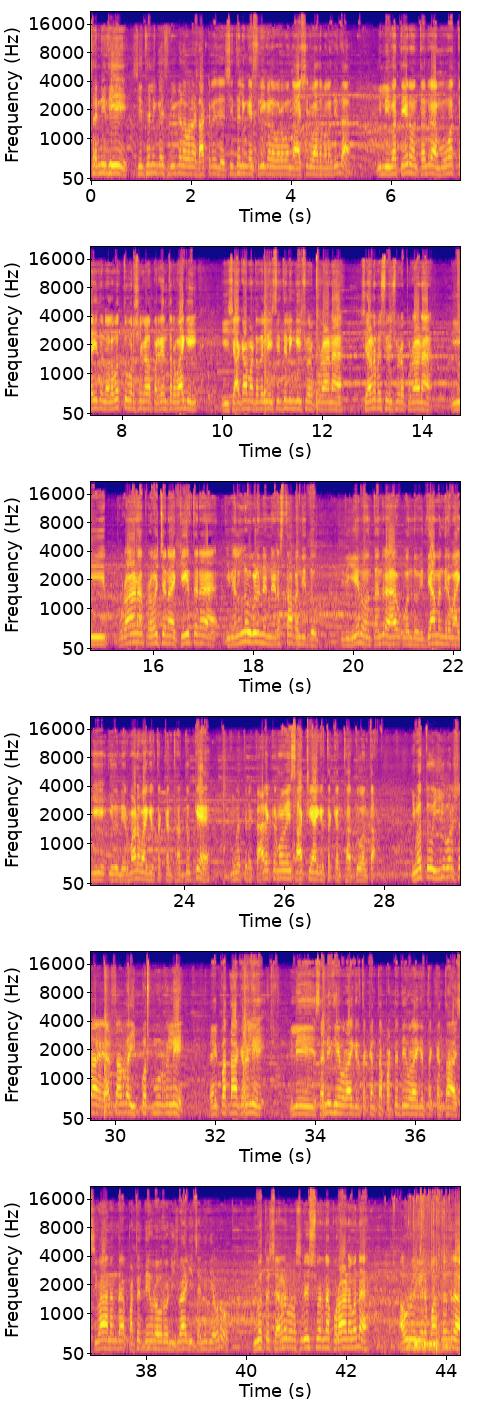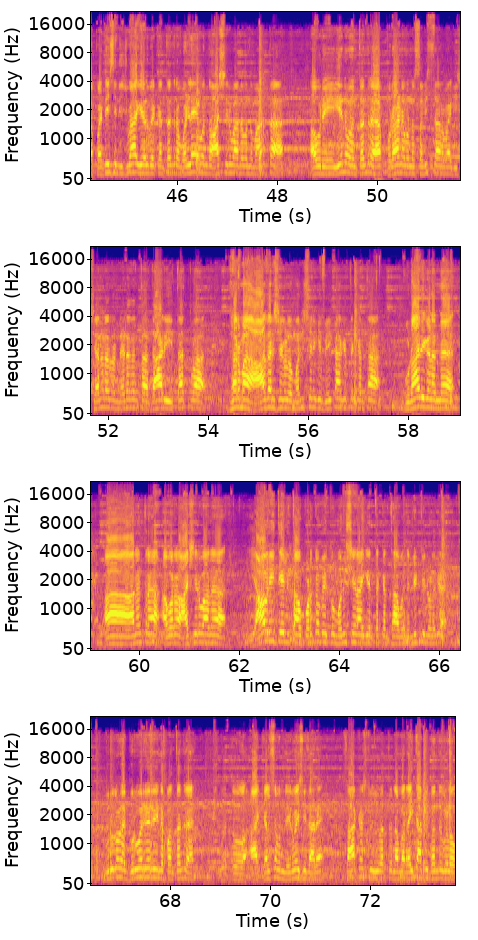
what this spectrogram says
ಸನ್ನಿಧಿ ಸಿದ್ಧಲಿಂಗ ಶ್ರೀಗಳವರ, ಡಾಕ್ಟರ್ ಸಿದ್ಧಲಿಂಗ ಶ್ರೀಗಳವರ ಒಂದು ಆಶೀರ್ವಾದ ಬಲದಿಂದ ಇಲ್ಲಿ ಇವತ್ತೇನು ಅಂತಂದ್ರೆ ಮೂವತ್ತೈದು, ನಲವತ್ತು ವರ್ಷಗಳ ಪರ್ಯಂತರವಾಗಿ ಈ ಶಾಖಾ ಮಠದಲ್ಲಿ ಸಿದ್ಧಲಿಂಗೇಶ್ವರ ಪುರಾಣ, ಶರಣಬಸವೇಶ್ವರ ಪುರಾಣ ಈ ಪುರಾಣ ಪ್ರವಚನ, ಕೀರ್ತನ ಇವೆಲ್ಲವುಗಳನ್ನು ನಡೆಸ್ತಾ ಬಂದಿದ್ದು. ಇದು ಏನು ಅಂತಂದ್ರೆ ಒಂದು ವಿದ್ಯಾಮಂದಿರವಾಗಿ ಇದು ನಿರ್ಮಾಣವಾಗಿರ್ತಕ್ಕಂಥದ್ದಕ್ಕೆ ಇವತ್ತಿನ ಕಾರ್ಯಕ್ರಮವೇ ಸಾಕ್ಷಿಯಾಗಿರ್ತಕ್ಕಂಥದ್ದು ಅಂತ. ಇವತ್ತು ಈ ವರ್ಷ ಎರಡು ಸಾವಿರದ ಇಪ್ಪತ್ತ್ಮೂರರಲ್ಲಿ ಇಪ್ಪತ್ನಾಲ್ಕರಲ್ಲಿ ಇಲ್ಲಿ ಸನ್ನಿಧಿಯವರಾಗಿರ್ತಕ್ಕಂಥ ಪಟ್ಟದೇವರಾಗಿರ್ತಕ್ಕಂಥ ಶಿವಾನಂದ ಪಟ್ಟದೇವರವರು, ನಿಜವಾಗಿ ಸನ್ನಿಧಿಯವರು, ಇವತ್ತು ಶರಣ ಬಸವೇಶ್ವರನ ಪುರಾಣವನ್ನು ಅವರು ಏನಪ್ಪ ಅಂತಂದ್ರೆ ಪಠಿಸಿ ನಿಜವಾಗಿ ಹೇಳ್ಬೇಕಂತಂದ್ರೆ ಒಳ್ಳೆಯ ಒಂದು ಆಶೀರ್ವಾದವನ್ನು ಮಾಡ್ತಾ ಅವರು ಏನು ಅಂತಂದ್ರೆ ಪುರಾಣವನ್ನು ಸವಿಸ್ತಾರವಾಗಿ ಶರಣರು ನಡೆದಂಥ ದಾರಿ, ತತ್ವ, ಧರ್ಮ, ಆದರ್ಶಗಳು ಮನುಷ್ಯನಿಗೆ ಬೇಕಾಗಿರ್ತಕ್ಕಂಥ ಗುಣಾದಿಗಳನ್ನು ಅನಂತರ ಅವರ ಆಶೀರ್ವಾದ ಯಾವ ರೀತಿಯಲ್ಲಿ ತಾವು ಪಡ್ಕೋಬೇಕು ಮನುಷ್ಯರಾಗಿ ಅಂತಕ್ಕಂಥ ಒಂದು ನಿಟ್ಟಿನೊಳಗೆ ಗುರುಗಳ ಗುರುವರ್ಯರು ಏನಪ್ಪ ಅಂತಂದ್ರೆ ಇವತ್ತು ಆ ಕೆಲಸವನ್ನು ನಿರ್ವಹಿಸಿದ್ದಾರೆ. ಸಾಕಷ್ಟು ಇವತ್ತು ನಮ್ಮ ರೈತಾಪಿ ಬಂಧುಗಳು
